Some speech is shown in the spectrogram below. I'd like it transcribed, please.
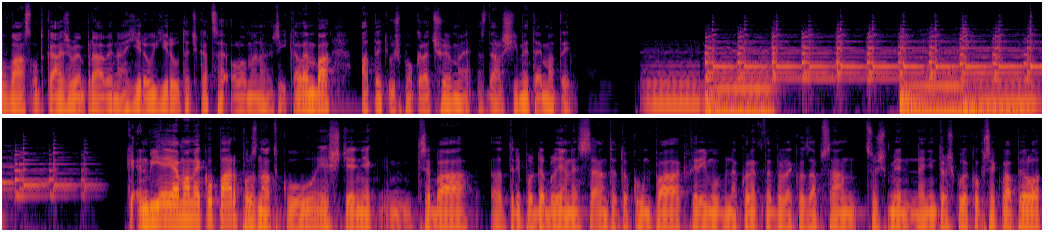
uh, vás odkážeme právě na herohero.co lomeno Jiří Kalemba a teď už pokračujeme s dalšími tématy. K NBA já mám jako pár poznatků, ještě něk, třeba uh, triple double Janise Antetokounmpa, který mu nakonec nebyl jako zapsán, což mě na něm trošku jako překvapilo.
